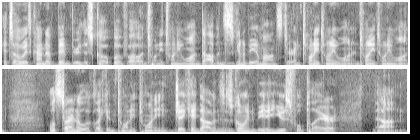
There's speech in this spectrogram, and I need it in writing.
it's always kind of been through the scope of oh in 2021 Dobbins is going to be a monster in 2021 and 2021 well it's starting to look like in 2020 J.K. Dobbins is going to be a useful player um,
